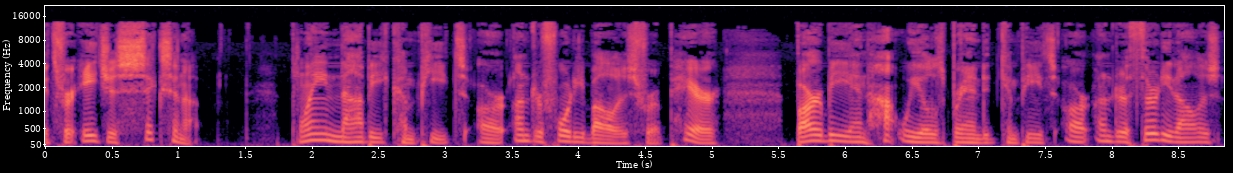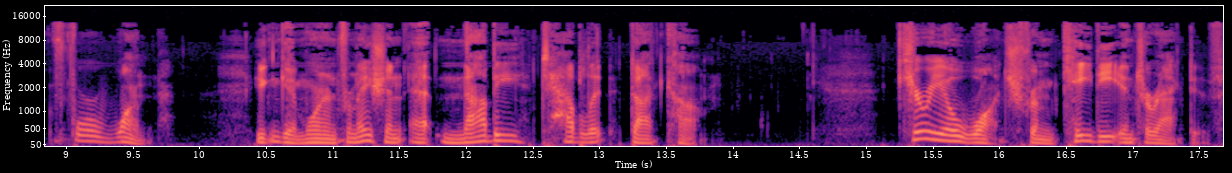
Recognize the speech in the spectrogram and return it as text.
It's for ages 6 and up. Plain Nabi competes are under $40 for a pair. Barbie and Hot Wheels branded competes are under $30 for one. You can get more information at nabitablet.com. Curio Watch from KD Interactive.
